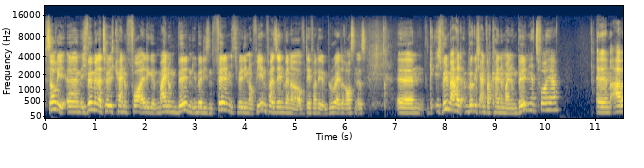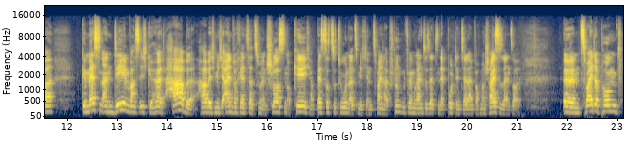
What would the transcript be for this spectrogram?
sorry, ähm, ich will mir natürlich keine voreilige Meinung bilden über diesen Film. Ich will ihn auf jeden Fall sehen, wenn er auf DVD und Blu-ray draußen ist. Ähm, ich will mir halt wirklich einfach keine Meinung bilden jetzt vorher. Ähm, aber gemessen an dem, was ich gehört habe, habe ich mich einfach jetzt dazu entschlossen, okay, ich habe Besseres zu tun, als mich in zweieinhalb Stunden Film reinzusetzen, der potenziell einfach mal scheiße sein soll. Ähm, zweiter Punkt,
